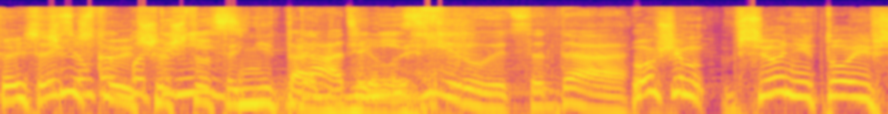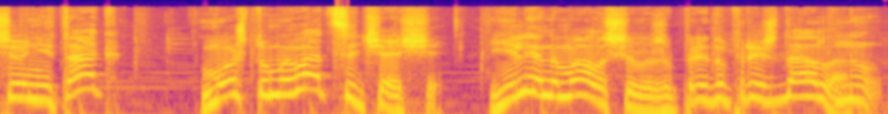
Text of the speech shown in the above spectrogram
То есть чувствует, что что-то не так да, делает. тонизируется, да. В общем, все не то и все не так. Может умываться чаще. Елена Малышева же предупреждала. Ну,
